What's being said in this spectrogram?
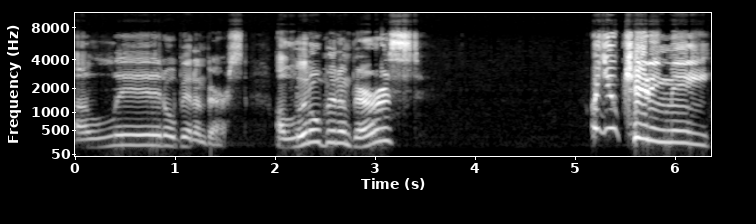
a little bit embarrassed. A little bit embarrassed? Are you kidding me?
